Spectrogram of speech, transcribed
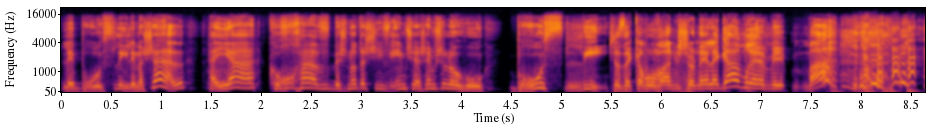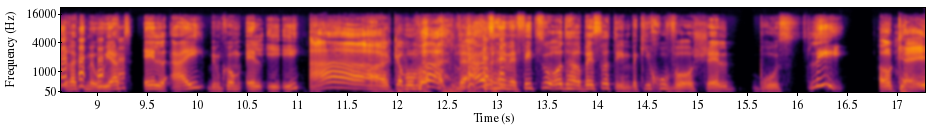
לברוס לי. למשל, היה כוכב בשנות ה-70 שהשם שלו הוא ברוס לי, שזה כמובן שונה לגמרי מ... מה? רק מאוית L-I במקום L-E-E, אה, כמובן. ואז הם הפיצו עוד הרבה סרטים בכיכובו של ברוס לי. אוקיי.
